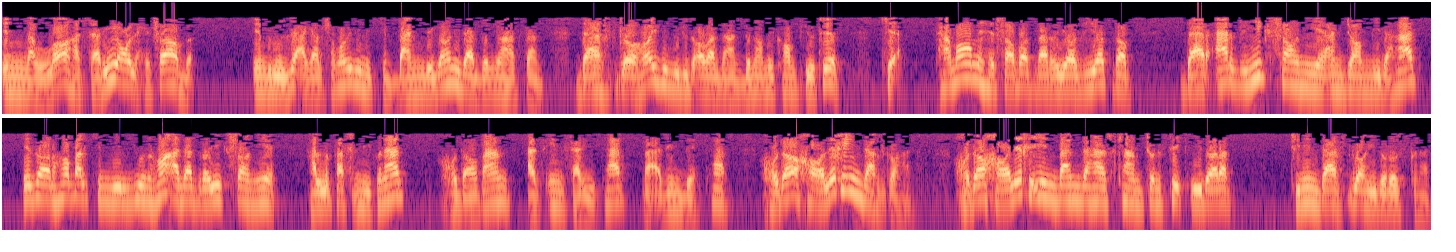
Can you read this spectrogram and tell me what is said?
ان الله سریع الحساب. امروزه اگر شما ببینید که بندگانی در دنیا هستند دستگاه به وجود آوردن به نام کامپیوتر که تمام حسابات و ریاضیات را در عرض یک ثانیه انجام می‌دهد هزارها بلکه میلیون ها عدد را یک ثانیه حل و فصل می کند خداوند از این سریعتر و از این بهتر. خدا خالق این دستگاه است. خدا خالق این بنده هست که همچون فکری دارد چنین دستگاهی درست کند.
